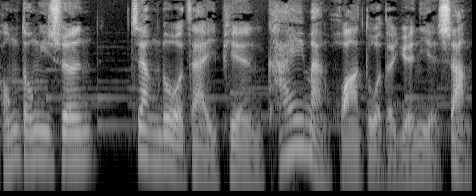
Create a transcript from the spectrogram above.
砰咚一声。降落在一片开满花朵的原野上。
